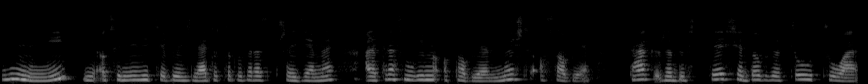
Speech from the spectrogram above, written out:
inni nie ocenili Ciebie źle, do tego zaraz przejdziemy, ale teraz mówimy o Tobie. Myśl o sobie, tak, żebyś Ty się dobrze czuł, czuła.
